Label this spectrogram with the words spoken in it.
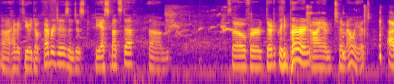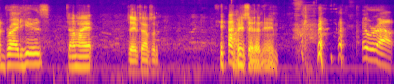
uh, have a few adult beverages, and just BS about stuff. Um, so for third degree Byrne, I am Tim Elliot. I'm Brian Hughes. John Hijatt. Dave Thompson. How do you say that name? And we're out.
